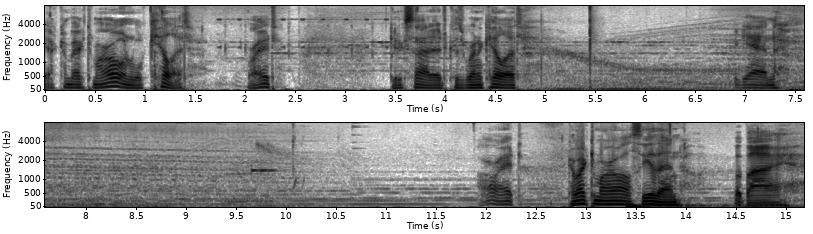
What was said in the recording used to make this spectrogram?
Yeah, come back tomorrow and we'll kill it. Right? Get excited, because we're gonna kill it. Again. Alright. Come back tomorrow, I'll see you then. Bye-bye.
